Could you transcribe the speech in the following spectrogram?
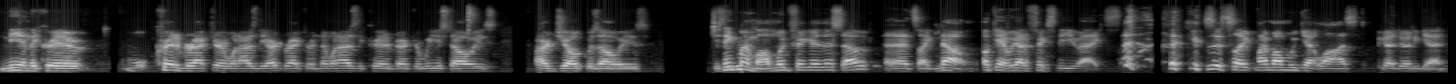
me and the creative creative director when I was the art director, and then when I was the creative director, we used to always our joke was always, "Do you think my mom would figure this out?" And it's like, "No, okay, we got to fix the UX," because it's like my mom would get lost. We got to do it again,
